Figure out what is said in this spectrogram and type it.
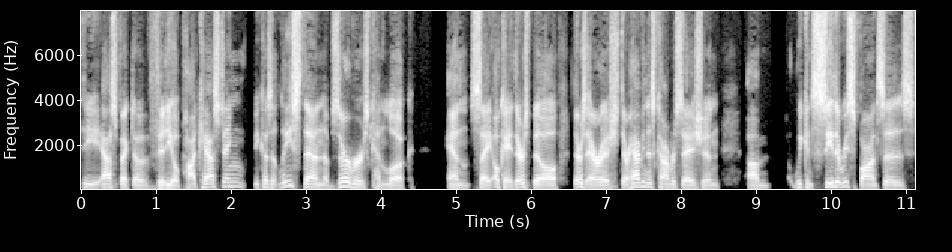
the aspect of video podcasting because at least then observers can look and say, okay, there's Bill, there's Arish, they're having this conversation. Um, we can see the responses.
